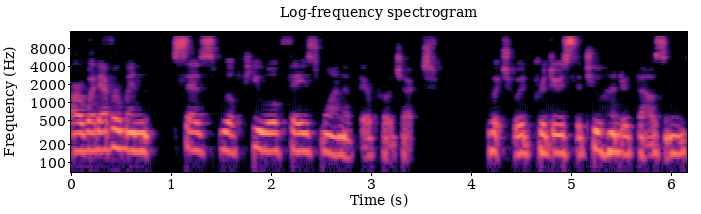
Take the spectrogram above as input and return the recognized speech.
are what Everwind says will fuel phase one of their project, which would produce the 200,000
